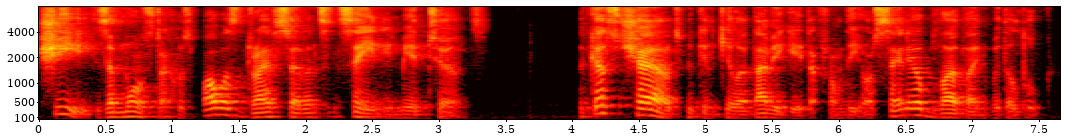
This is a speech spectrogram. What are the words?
She is a monster whose powers drive servants insane in mere turns. The cursed child who can kill a navigator from the Orsellio bloodline with a look.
